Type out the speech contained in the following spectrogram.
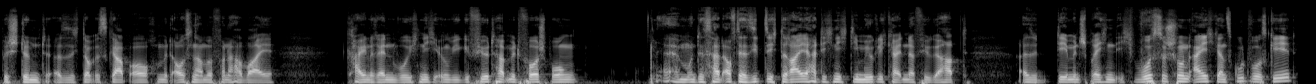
bestimmt. Also ich glaube, es gab auch mit Ausnahme von Hawaii kein Rennen, wo ich nicht irgendwie geführt habe mit Vorsprung. Ähm, und das hat auf der 73 hatte ich nicht die Möglichkeiten dafür gehabt. Also dementsprechend, ich wusste schon eigentlich ganz gut, wo es geht,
